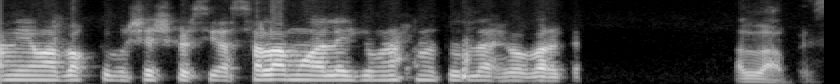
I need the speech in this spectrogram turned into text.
আমি আমার বক্তব্য শেষ করছি। আসসালামু আলাইকুম রহমতুল্লাহ আল্লাহ হাফেজ।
